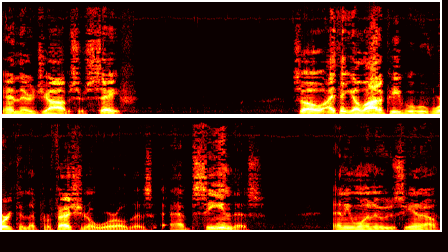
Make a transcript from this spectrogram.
and their jobs are safe. So I think a lot of people who've worked in the professional world have seen this. Anyone who's you know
